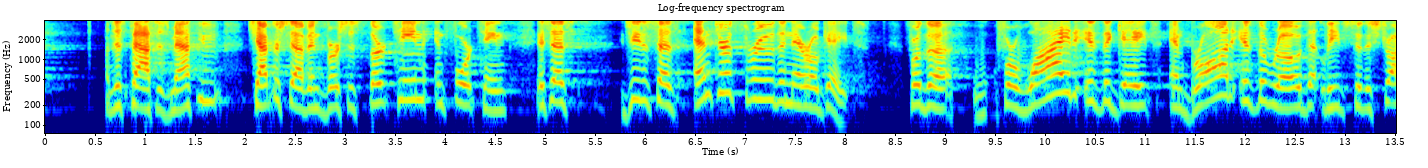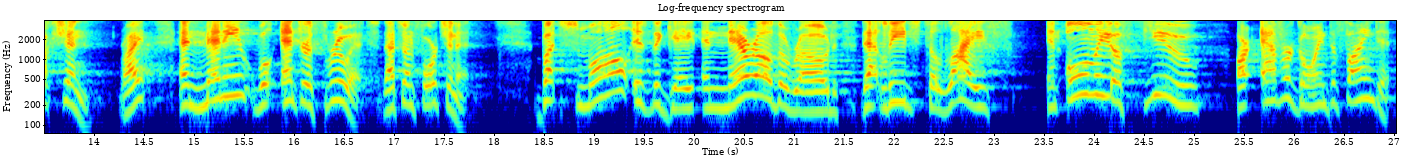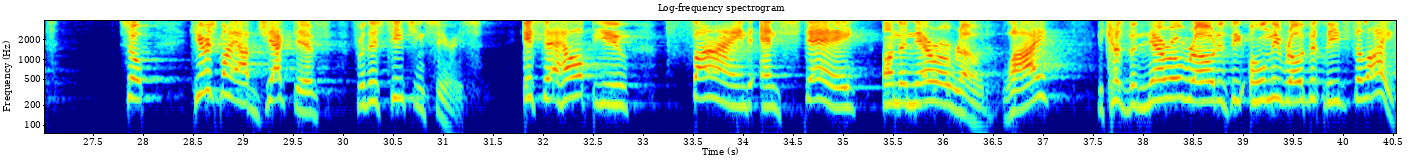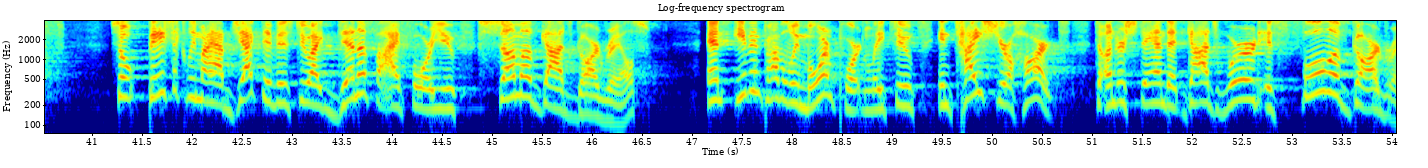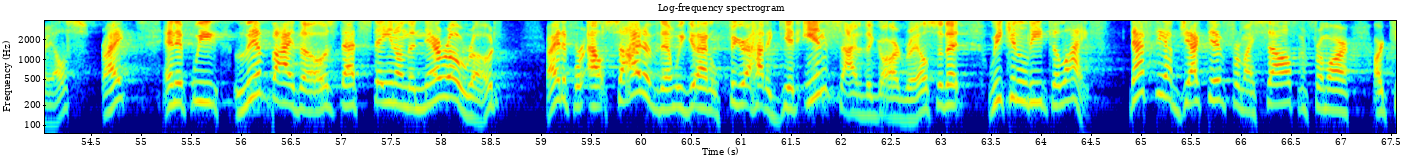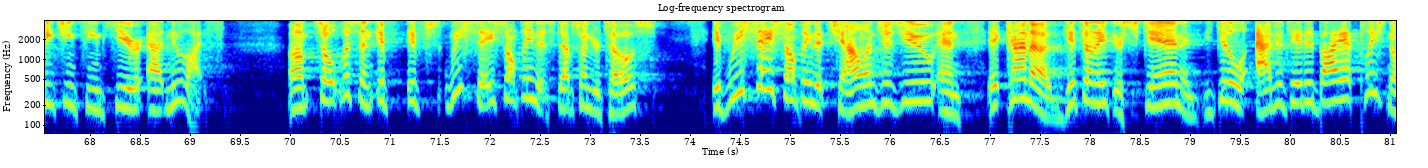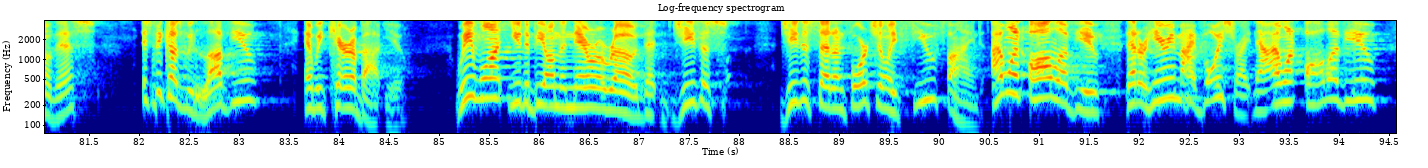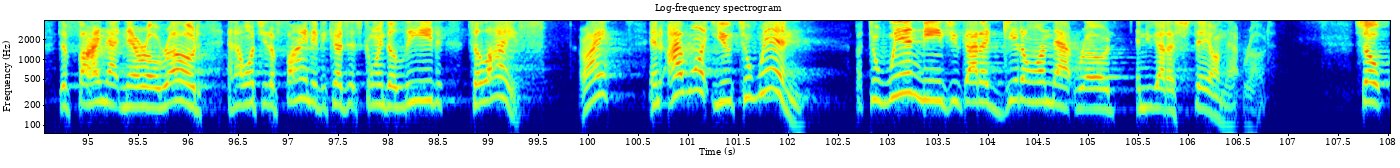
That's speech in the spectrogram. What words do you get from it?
in this passage, Matthew chapter 7, verses 13 and 14, it says, Jesus says, enter through the narrow gate. For, the, for wide is the gate and broad is the road that leads to destruction, right? And many will enter through it. That's unfortunate. But small is the gate and narrow the road that leads to life, and only a few are ever going to find it. So here's my objective for this teaching series it's to help you find and stay on the narrow road. Why? Because the narrow road is the only road that leads to life. So basically, my objective is to identify for you some of God's guardrails, and even probably more importantly, to entice your heart to understand that God's word is full of guardrails, right? And if we live by those, that's staying on the narrow road right? If we're outside of them, we got to figure out how to get inside of the guardrail so that we can lead to life. That's the objective for myself and from our, our teaching team here at New Life. Um, so listen, if, if we say something that steps on your toes, if we say something that challenges you and it kind of gets underneath your skin and you get a little agitated by it, please know this. It's because we love you and we care about you. We want you to be on the narrow road that Jesus Jesus said, unfortunately, few find. I want all of you that are hearing my voice right now, I want all of you to find that narrow road, and I want you to find it because it's going to lead to life, right? And I want you to win. But to win means you've got to get on that road and you've got to stay on that road. So,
